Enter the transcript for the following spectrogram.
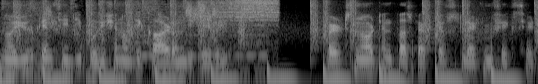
Now you can see the position of the card on the table. But it's not in perspective so let me fix it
